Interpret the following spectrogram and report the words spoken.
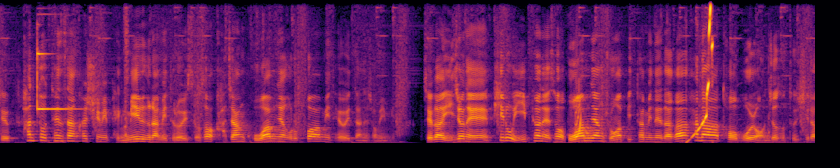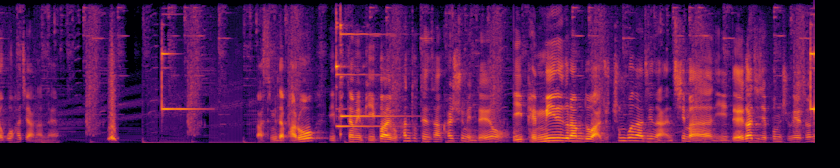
즉 판토텐산 칼슘이 100mg이 들어있어서 가장 고함량으로 포함이 되어 있다는 점입니다. 제가 이전에 피로 2편에서 고함량 종합 비타민에다가 하나 더 뭘 얹어서 드시라고 하지 않았나요? 맞습니다. 바로 이 비타민 B5 판토텐산 칼슘인데요. 이 100mg도 아주 충분하지는 않지만 이 네 가지 제품 중에서는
